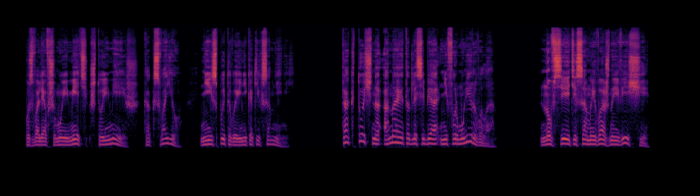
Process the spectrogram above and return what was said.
позволявшему иметь, что имеешь, как свое, не испытывая никаких сомнений. Так точно она это для себя не формулировала, но все эти самые важные вещи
